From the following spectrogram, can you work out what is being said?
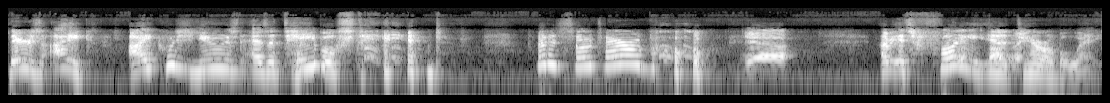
there's Ike. Ike was used as a table stand. that is so terrible. Yeah. I mean, it's funny It's in a terrible way.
